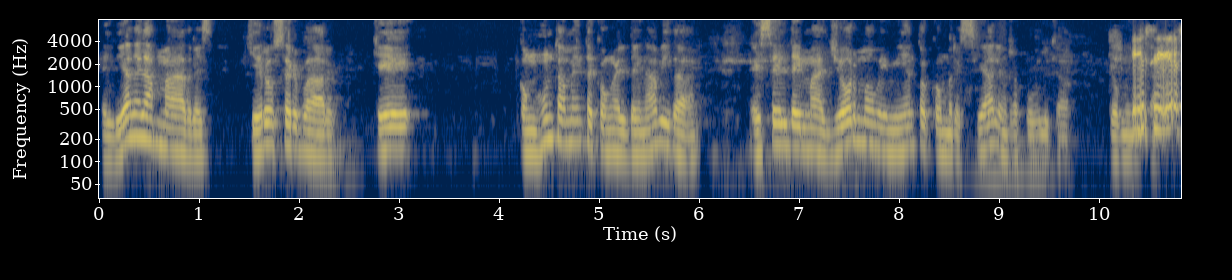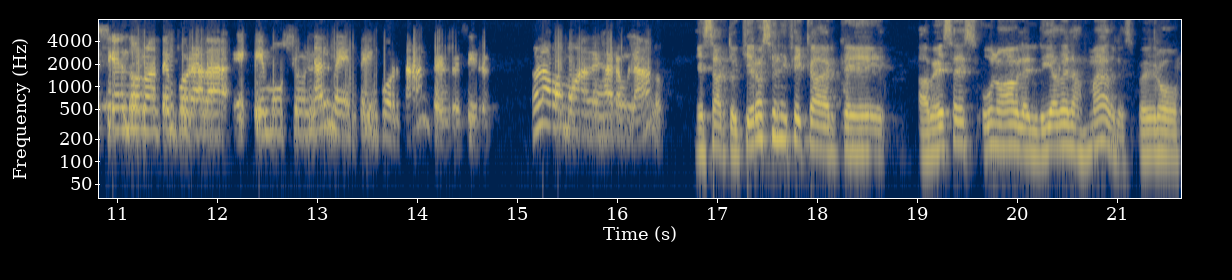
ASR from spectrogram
El Día de las Madres quiero observar que conjuntamente con el de Navidad es el de mayor movimiento comercial en República Dominicana. Y sigue siendo una temporada eh, emocionalmente importante, es decir, no la vamos a dejar a un lado. Exacto, y quiero significar que a veces uno habla el Día de las Madres, pero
